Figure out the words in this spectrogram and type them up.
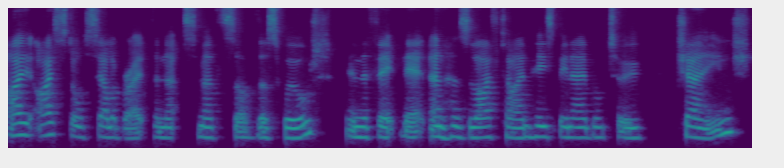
I, I still celebrate the Nick Smiths of this world and the fact that in his lifetime he's been able to change,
